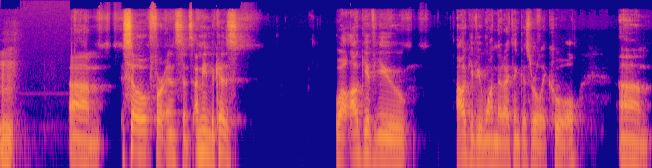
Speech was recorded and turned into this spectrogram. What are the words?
Mm. Um, so, for instance, I mean, because, well, I'll give you, I'll give you one that I think is really cool. Um,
